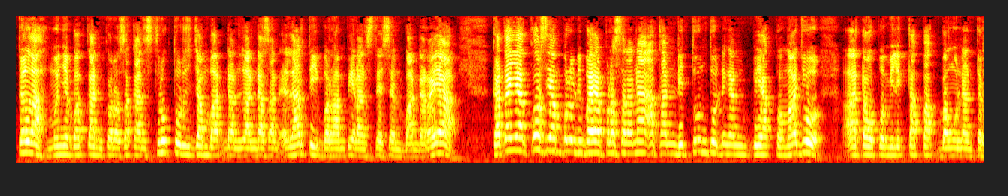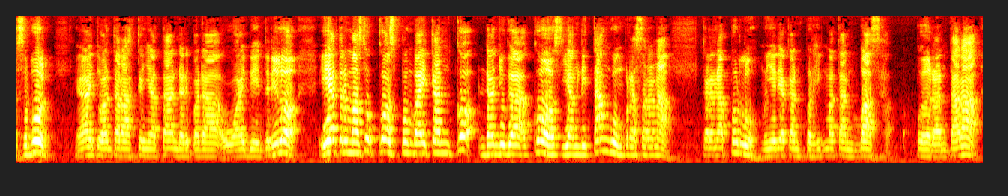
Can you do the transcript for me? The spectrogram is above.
telah menyebabkan kerosakan struktur jambat dan landasan LRT berhampiran stesen bandaraya. Katanya kos yang perlu dibayar prasarana akan dituntut dengan pihak pemaju atau pemilik tapak bangunan tersebut. Ya, itu antara kenyataan daripada YB Internilo. Ia termasuk kos pembaikan kok dan juga kos yang ditanggung prasarana kerana perlu menyediakan perkhidmatan bas perantara.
